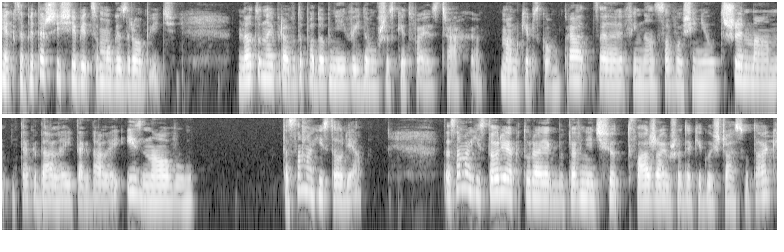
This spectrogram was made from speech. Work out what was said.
Jak zapytasz się siebie, co mogę zrobić, no to najprawdopodobniej wyjdą wszystkie Twoje strachy. Mam kiepską pracę, finansowo się nie utrzymam, i tak dalej, i tak dalej. I znowu ta sama historia. Ta sama historia, która jakby pewnie ci się odtwarza już od jakiegoś czasu, tak?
